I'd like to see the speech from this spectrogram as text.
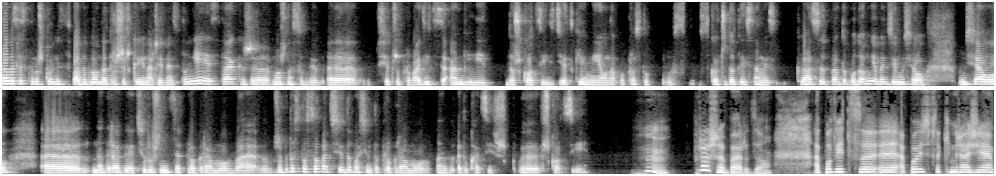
cały system szkolnictwa wygląda troszeczkę inaczej, więc to nie jest tak, że można sobie e, się przeprowadzić z Anglii do Szkocji z dzieckiem i ona po prostu skoczy do tej samej klasy. Prawdopodobnie będzie musiał, musiało e, nadrabiać różnice programowe, żeby dostosować się do właśnie do programu e, edukacji w Szkocji. Hmm. Proszę bardzo. A powiedz, e, a powiedz w takim razie,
